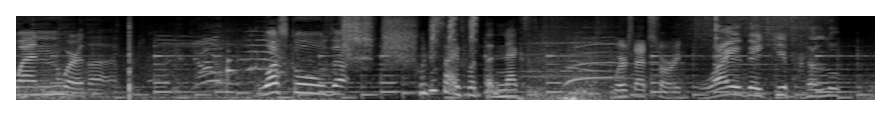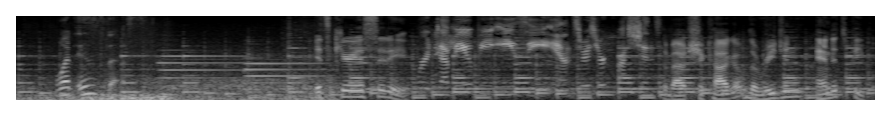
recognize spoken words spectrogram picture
When were the what schools? Uh, Who decides what the next? Where's that story? Why do they keep the loop? What is this? It's Curious City, where WBEZ answers your questions about Chicago, the region, and its people.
